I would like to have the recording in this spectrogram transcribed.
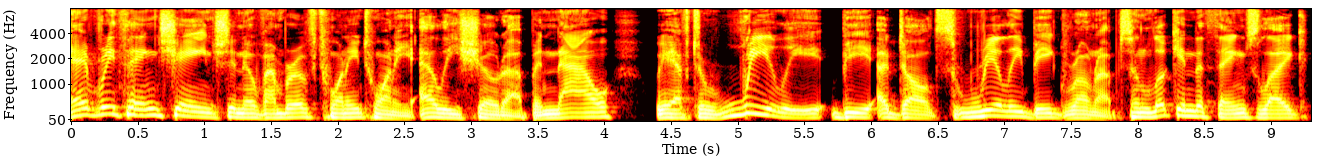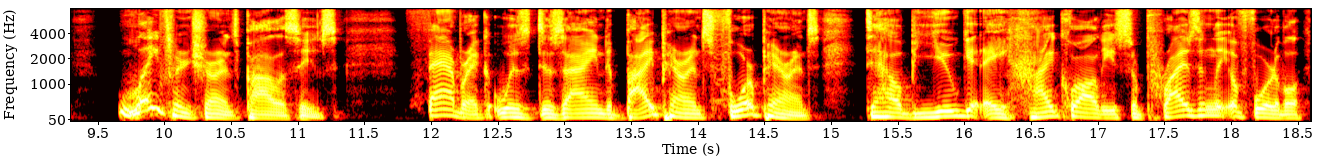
Everything changed in November of 2020. Ellie showed up, and now we have to really be adults, really be grown-ups, and look into things like life insurance policies. Fabric was designed by parents for parents to help you get a high quality, surprisingly affordable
